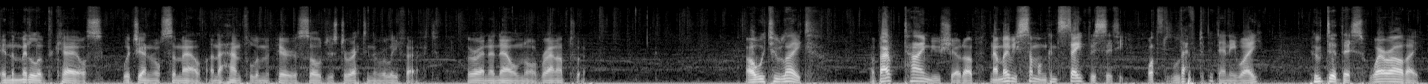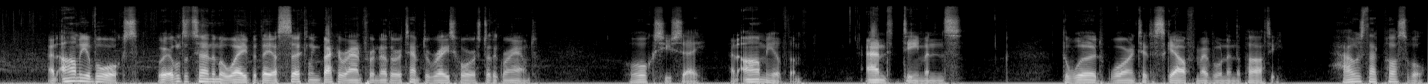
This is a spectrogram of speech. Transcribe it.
In the middle of the chaos were General Samel and a handful of Imperial soldiers directing the relief effort. Loren and Elnor ran up to him. Are we too late? About time you showed up. Now maybe someone can save this city. What's left of it anyway. Who did this? Where are they? An army of orcs. We were able to turn them away, but they are circling back around for another attempt to raise Horus to the ground. Orcs, you say? An army of them. And demons. The word warranted a scowl from everyone in the party. How is that possible?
